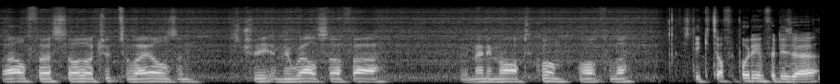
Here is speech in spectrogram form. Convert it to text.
Well, first solo trip to Wales and treating me well so far. There are many more to come, hopefully. Sticky toffee pudding for dessert.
